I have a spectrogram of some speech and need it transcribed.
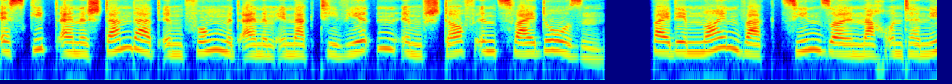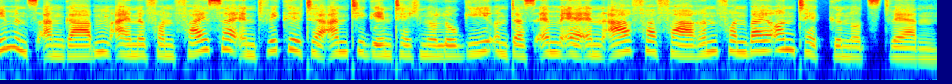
Es gibt eine Standardimpfung mit einem inaktivierten Impfstoff in zwei Dosen. Bei dem neuen Vakzin sollen nach Unternehmensangaben eine von Pfizer entwickelte Antigentechnologie und das mRNA-Verfahren von BioNTech genutzt werden.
